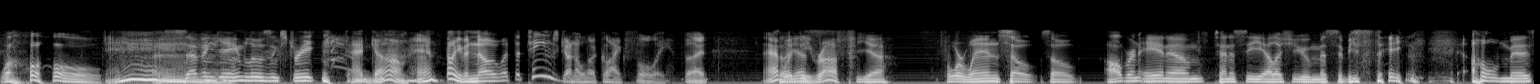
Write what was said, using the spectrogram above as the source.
Whoa. Dang. A seven game losing streak. That gum, man. Don't even know what the team's going to look like fully, but that So, would be rough. Yeah. Four wins. So so Auburn, A and M, Tennessee, LSU, Mississippi State, Ole Miss,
